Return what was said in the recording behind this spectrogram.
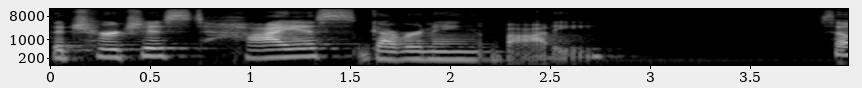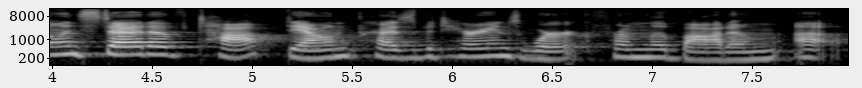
the church's highest governing body. So instead of top down, Presbyterians work from the bottom up,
